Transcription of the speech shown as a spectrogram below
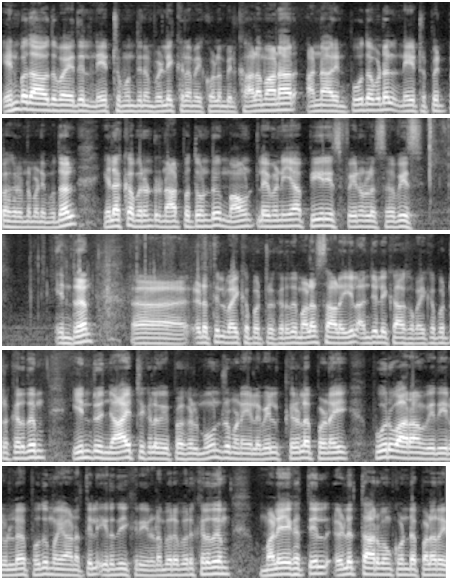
எண்பதாவது வயதில் நேற்று முன்தினம் வெள்ளிக்கிழமை கொழும்பில் காலமானார். அன்னாரின் பூதவுடல் நேற்று பிற்பகல் இரண்டு மணி முதல் இலக்கம் இரண்டு நாற்பத்தொன்று Mount Lavinia Peiris funeral service என்ற இடத்தில் வைக்கப்பட்டிருக்கிறது. மலர் சாலையில் அஞ்சலிக்காக வைக்கப்பட்டிருக்கிறது. இன்று ஞாயிற்றுக்கிழமை பிறகு மூன்று மணியளவில் கிரளப்பனை பூர்வாராம் வீதியில் உள்ள பொது மயானத்தில் இறுதிக்கிரியை இடம்பெறவிருக்கிறது. மலையகத்தில் எழுத்தார்வம் கொண்ட பலரை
